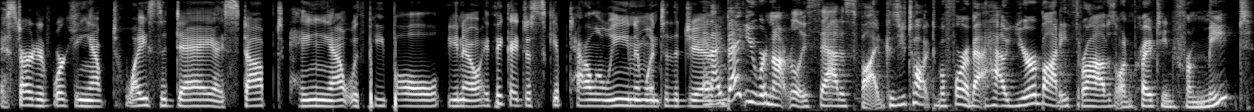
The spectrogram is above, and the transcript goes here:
I started working out twice a day. I stopped hanging out with people. You know, I think I just skipped Halloween and went to the gym. And I bet you were not really satisfied because you talked before about how your body thrives on protein from meat.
